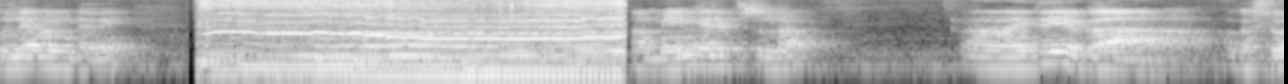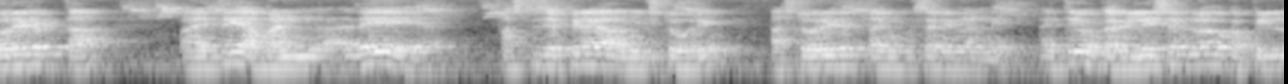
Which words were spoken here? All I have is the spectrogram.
పుణ్యమే ఉంటుంది. మెయిన్గా చెప్తున్నా అయితే ఒక ఒక స్టోరీ చెప్తా. అయితే ఆ బండి అదే ఫస్ట్ చెప్పిన కదా మీకు స్టోరీ. ఆ స్టోరీ చెప్తా ఇంకొకసారి వినండి. అయితే ఒక రిలేషన్లో ఒక పిల్ల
